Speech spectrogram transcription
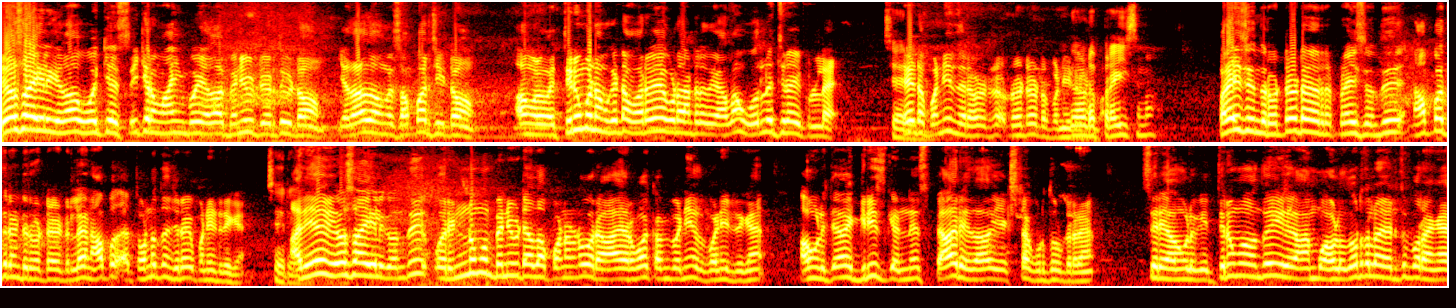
விவசாயிகளுக்கு ஏதாவது ஓகே சீக்கிரம் வாங்கி போய் ஏதாவது பெனிஃபிட் எடுத்துக்கிட்டோம். ஏதாவது அவங்க சம்பாரிச்சிக்கிட்டோம். அவங்க திரும்ப நம்ம வரவே கூடாதுன்றதுக்காக தான் ஒரு லட்ச ரூபாய்க்குள்ள. ரேட்டை பண்ணி இந்த ரொட்டேட்டர் பண்ணி இதோட ப்ரைஸ்னா பிரைஸ் இந்த ரொட்டேட்டர் பிரைஸ் வந்து நாற்பத்தி ரெண்டு ரொட்டேட்டரில் நாற்பது தொண்ணூத்தஞ்சு ரூபாய் பண்ணிட்டு இருக்கேன். அதே விவசாயிகளுக்கு வந்து ஒரு இன்னமும் பெனிஃபிட்டாக தான் பண்ணணும் ஒரு ஆயிரம் ரூபாய் கம்மி பண்ணி அதை பண்ணிட்டு இருக்கேன். அவங்களுக்கு தேவை கிரீஸ் கன்னு ஸ்பேர் ஏதாவது எக்ஸ்ட்ரா கொடுத்து விட்றேன் சரி அவங்களுக்கு திரும்ப வந்து அவ்வளோ தூரத்தில் எடுத்து போகிறாங்க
